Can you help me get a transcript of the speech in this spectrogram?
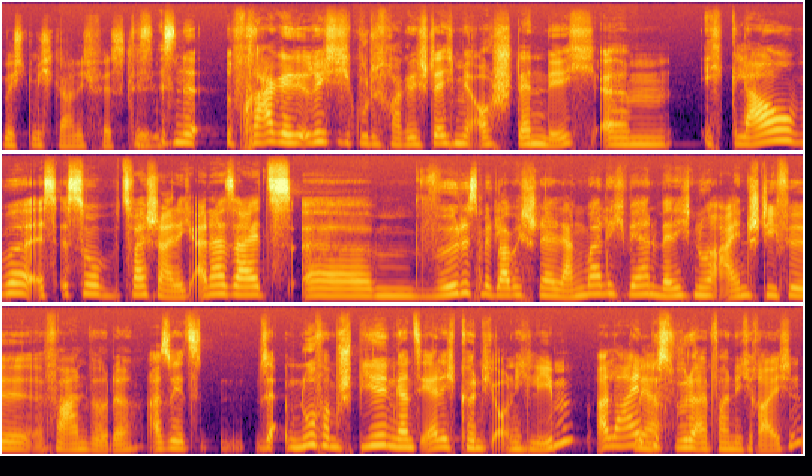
möchte mich gar nicht festlegen. Das ist eine Frage, richtig gute Frage, die stelle ich mir auch ständig. Ähm, ich glaube, es ist so zweischneidig. Einerseits ähm, würde es mir, glaube ich, schnell langweilig werden, wenn ich nur einen Stiefel fahren würde. Also jetzt nur vom Spielen, ganz ehrlich, könnte ich auch nicht leben allein. Ja. Das würde einfach nicht reichen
